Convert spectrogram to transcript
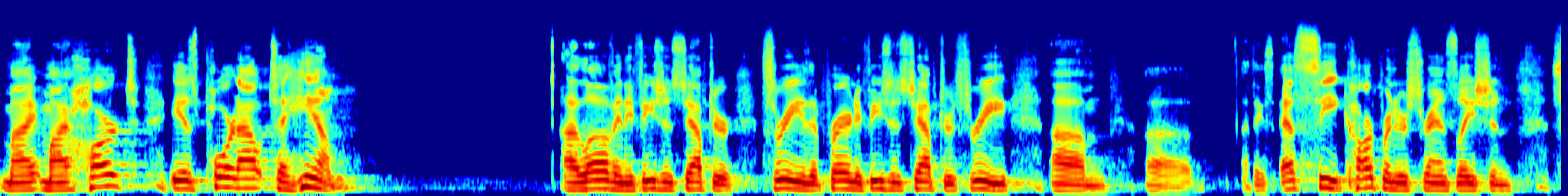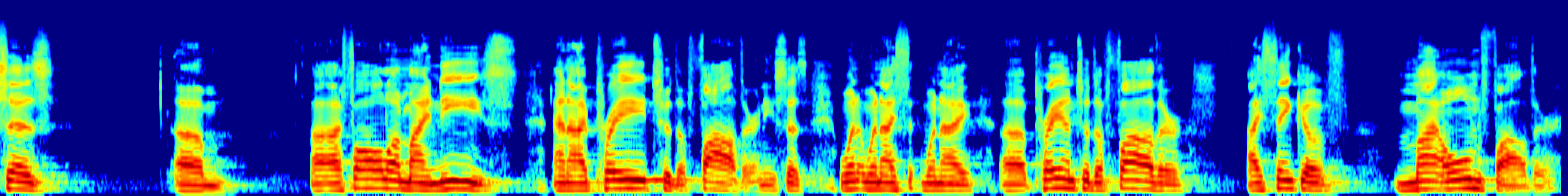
my, my heart is poured out to Him. I love in Ephesians chapter 3, the prayer in Ephesians chapter 3, um, uh, I think it's S.C. Carpenter's translation says, um, I fall on my knees and I pray to the Father. And he says, when, when I, when I uh, pray unto the Father, I think of my own Father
